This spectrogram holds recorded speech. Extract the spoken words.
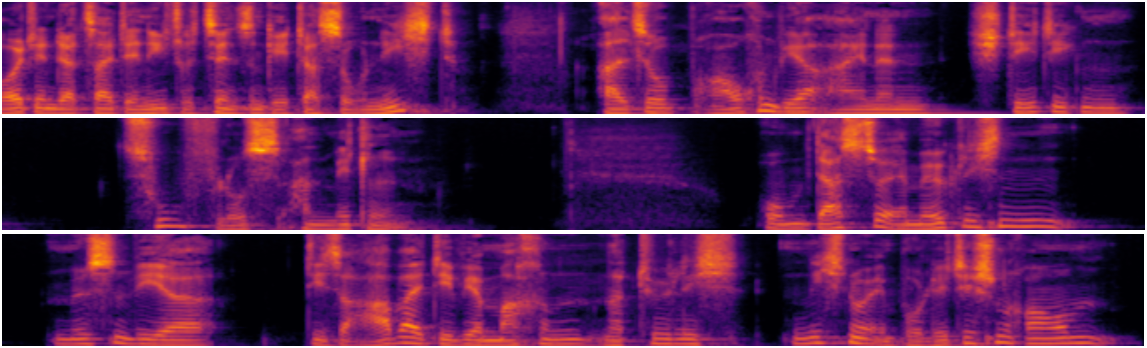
Heute in der Zeit der Niedrigzinsen geht das so nicht. Also brauchen wir einen stetigen Zufluss an Mitteln. Um das zu ermöglichen, müssen wir diese Arbeit, die wir machen, natürlich nicht nur im politischen Raum,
